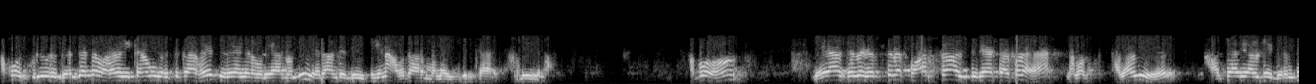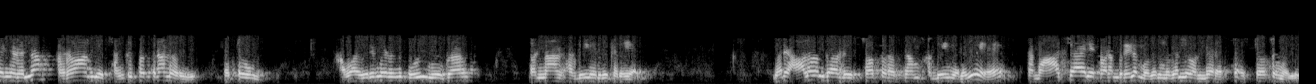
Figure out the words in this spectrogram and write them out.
அப்போ இப்படி ஒரு கிரந்தத்தை வர வைக்கணுங்கிறதுக்காகவே திருவேங்கட முடியார் வந்து வேதாந்த தேசிகனை அவதாரம் பண்ண வச்சிருக்காரு அப்படிங்களா அப்போ வேதாசதகத்துல பார்த்தா அது தெரியாட்டா கூட நமக்கு அதாவது ஆச்சாரியாளுடைய கிரந்தங்கள் எல்லாம் பகவானுடைய சங்கல்பத்தினால வருது மொத்தவும் அவ பொய் போகா பண்ணாங்க அப்படிங்கிறது கிடையாது. மாதிரி ஆளவந்தாருடைய ஸ்தோத்த ரத்னம் அப்படிங்கிறது நம்ம ஆச்சாரிய பரம்பரையில முதல் முதல்ல வந்த ரத்த ஸ்தோத்திரம் அது.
